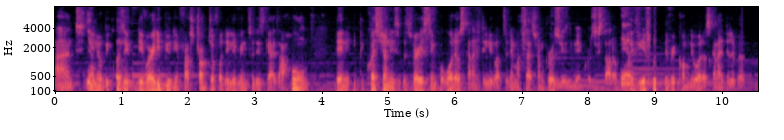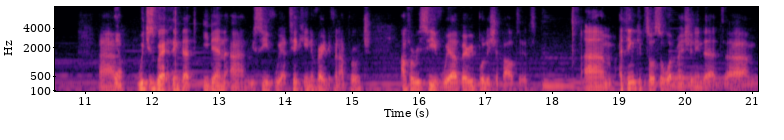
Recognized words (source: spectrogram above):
And yeah. you know because they've already built infrastructure for delivering to these guys at home then the question is, is very simple. What else can i deliver to them aside from groceries if you're a grocery startup? Yeah. if you're a food delivery company what else can i deliver? Um, yeah. which is where i think that eden and Ricive we are taking a very different approach and for Ricive we are very bullish about it um, i think it's also worth mentioning that um,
